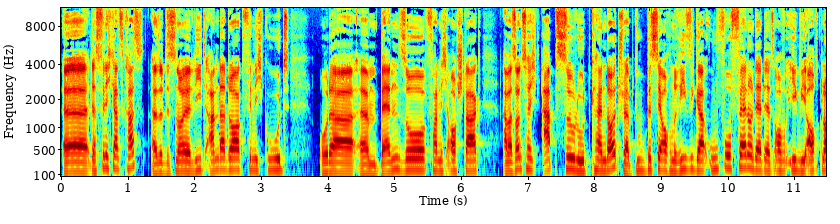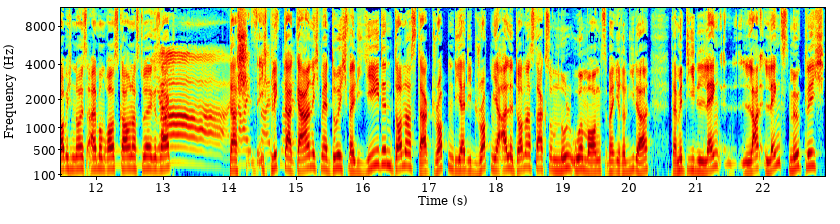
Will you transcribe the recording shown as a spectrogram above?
Äh, das finde ich ganz krass. Also das neue Lied Underdog finde ich gut. Oder ähm, Benzo fand ich auch stark. Aber sonst höre ich absolut keinen Deutschrap. Du bist ja auch ein riesiger UFO-Fan und der hat jetzt auch irgendwie auch, glaube ich, ein neues Album rausgehauen, hast du ja gesagt. Ja, Da, nice, ich nice, blick da nice. gar nicht mehr durch, weil die jeden Donnerstag droppen die ja, die droppen ja alle donnerstags um 0 Uhr morgens immer ihre Lieder, damit die läng, längst möglich,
